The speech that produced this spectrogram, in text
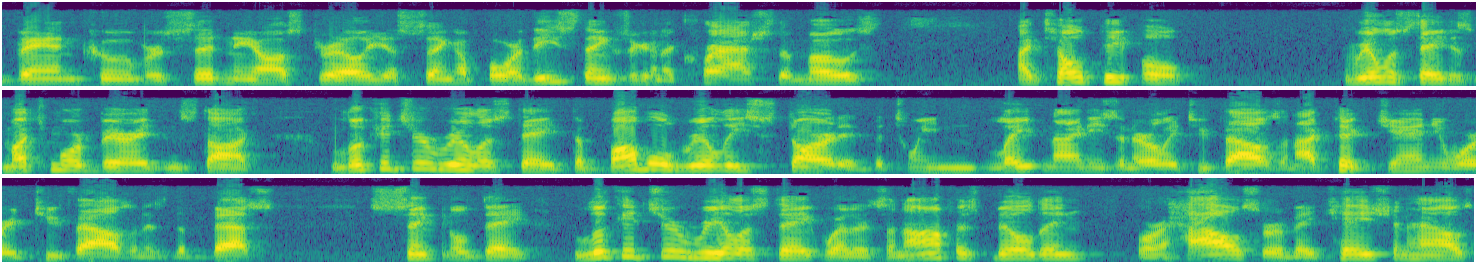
Vancouver, Sydney, Australia, Singapore. These things are going to crash the most. I tell people, real estate is much more varied than stock look at your real estate. The bubble really started between late 90s and early 2000. I picked January 2000 as the best single day. Look at your real estate, whether it's an office building or a house or a vacation house.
